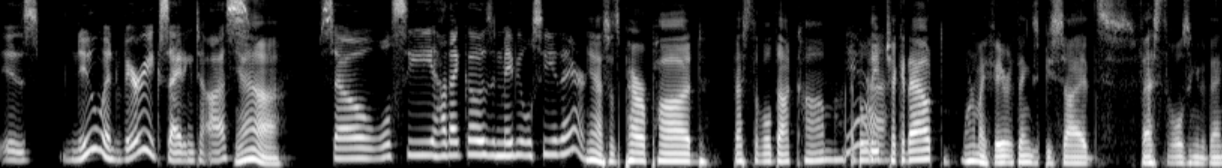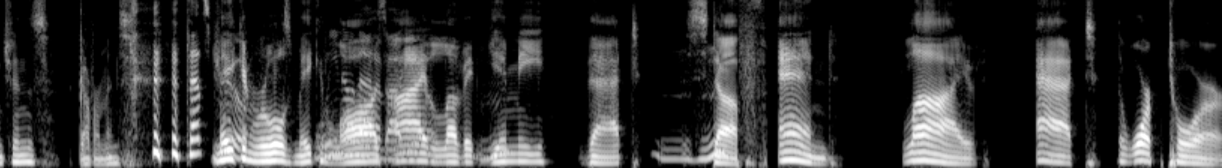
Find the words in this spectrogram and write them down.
is new and very exciting to us. yeah, So we'll see how that goes, and maybe we'll see you there. yeah. So it's parapodfestival.com, I believe. Check it out. One of my favorite things besides festivals and conventions, governments That's true. making rules, making We laws. I you. love it. Mhm. Give me that Mhm. stuff. And live at the Warp Tour,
